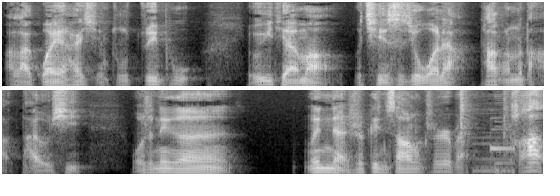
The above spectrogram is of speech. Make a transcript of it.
俺俩关系还行，住醉铺。有一天嘛，我寝室就我俩，他搁那打打游戏。我说那个问你点事，跟你商量个事儿呗。他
